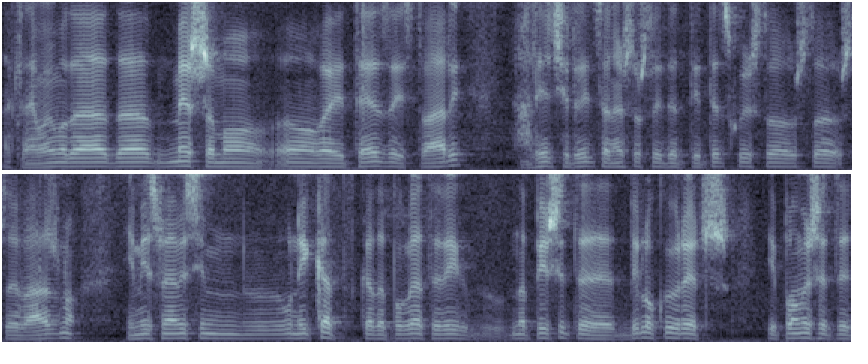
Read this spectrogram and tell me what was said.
Dakle, nemojmo da, da mešamo ovaj, teze i stvari, ali je ćirilica nešto što je identitetsko i što, što, što je važno I mi smo, ja mislim, unikat kada pogledate, vi napišite bilo koju reč i pomešajte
